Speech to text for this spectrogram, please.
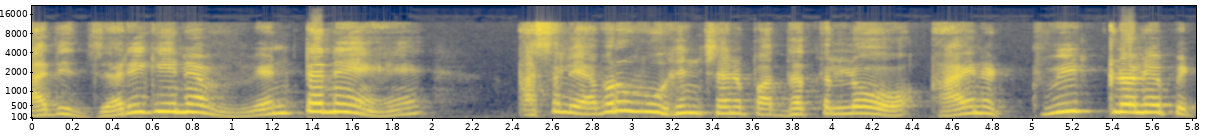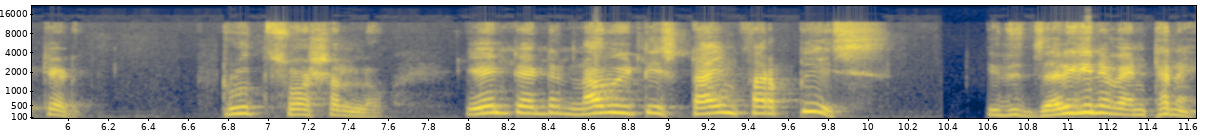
అది జరిగిన వెంటనే అసలు ఎవరు ఊహించని పద్ధతుల్లో ఆయన ట్వీట్లోనే పెట్టాడు. ట్రూత్ సోషల్లో. ఏంటంటే now it is time for peace. ఇది జరిగిన వెంటనే.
